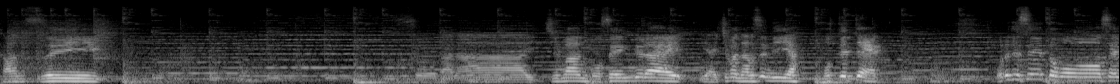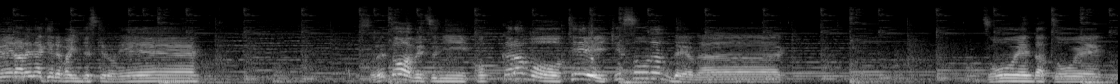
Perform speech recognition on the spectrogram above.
冠水そうだな。1万5000ぐらい。いや1万7000でいいや。持ってって。これで生徒も攻められなければいいんですけどね。あとそれとは別にこっからも手いけそうなんだよな。増援だ増援。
